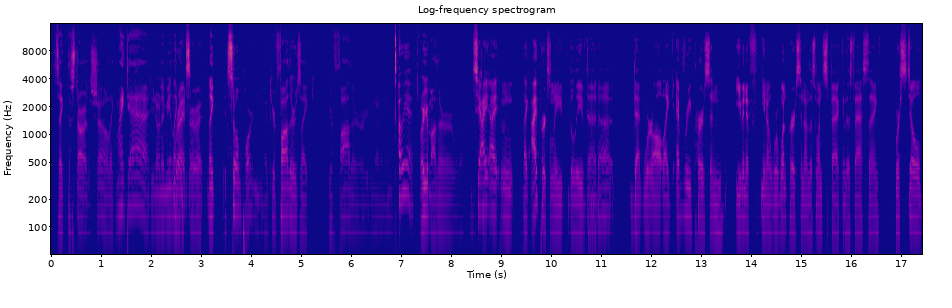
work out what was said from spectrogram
it's like the star of the show. Like my dad you know what i mean? Like right, it's right, right. like it's so important. Like your father's like your father or you know what i mean Oh yeah. or your mother or whatever See, I, I mm, like I personally believe that uh, that we're all like every person, even if you know we're one person on this one speck in this vast thing, we're still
